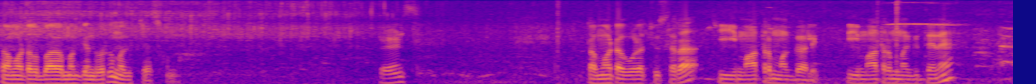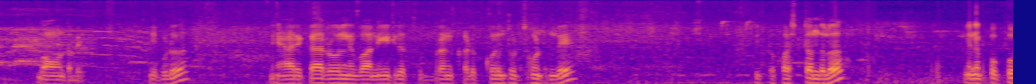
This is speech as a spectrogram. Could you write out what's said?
టమాటాలు బాగా మగ్గేంత వరకు మగ్గిచ్చేసుకుందాం ఫ్రెండ్స్ టమాటా కూడా చూసారా? ఈ మాత్రం మగ్గాలి. ఈ మాత్రం మగ్గితేనే బాగుంటుంది. ఇప్పుడు నిహారిక రోల్ని బాగా నీట్గా శుభ్రంగా కడుక్కొని తుడుచుకుంటుంది. ఇప్పుడు ఫస్ట్ అందులో మినపప్పు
